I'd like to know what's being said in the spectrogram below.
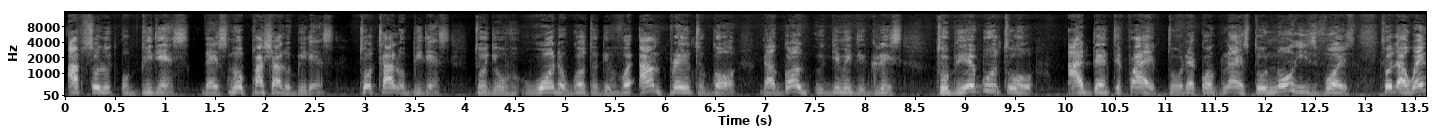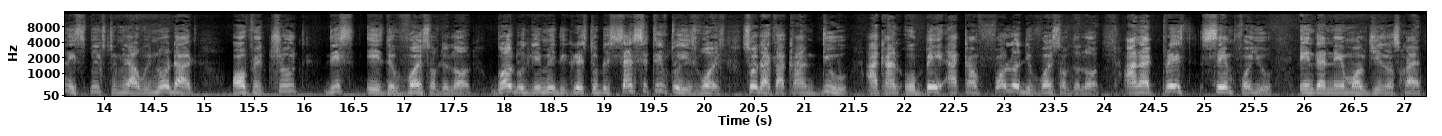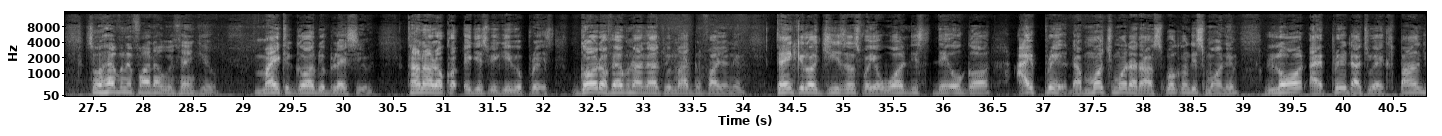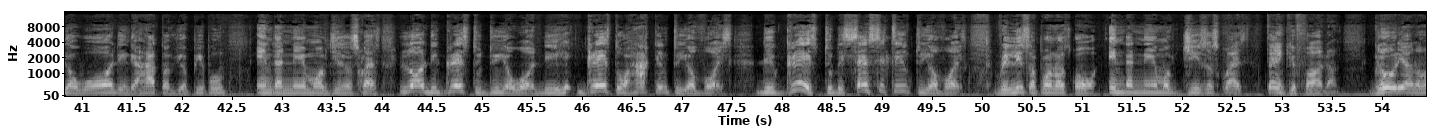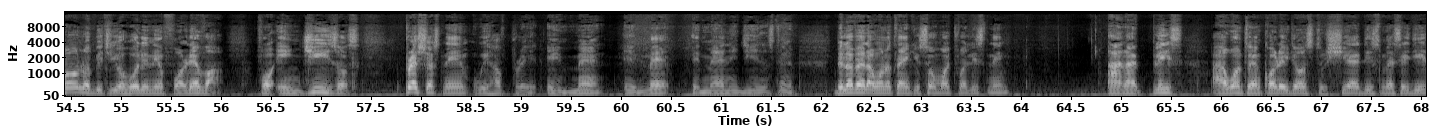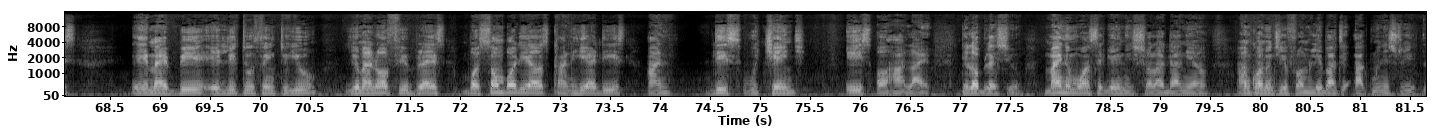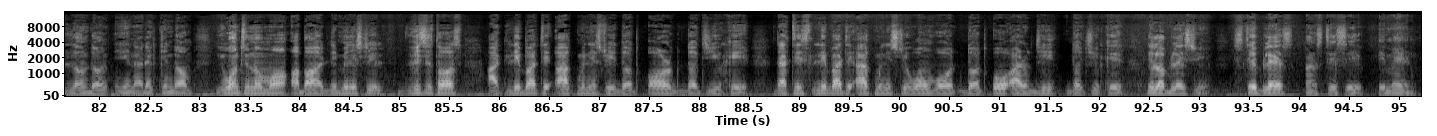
absolute obedience, there is no partial obedience, total obedience to the word of God, to the voice. I'm praying to God that God will give me the grace to be able to identify, to recognize, to know his voice, so that when he speaks to me, I will know that of a truth, this is the voice of the Lord. God will give me the grace to be sensitive to his voice so that I can do, I can obey, I can follow the voice of the Lord. And I pray same for you in the name of Jesus Christ. So Heavenly Father, we thank you. Mighty God, we bless you. Eternal Rock of Ages, we give you praise. God of heaven and earth, we magnify your name. Thank you, Lord Jesus, for your word this day, oh God. I pray that much more that I have spoken this morning, Lord, I pray that you expand your word in the heart of your people in the name of Jesus Christ. Lord, the grace to do your word, the grace to hearken to your voice, the grace to be sensitive to your voice, release upon us all in the name of Jesus Christ. Thank you, Father. Glory and honor be to your holy name forever. For in Jesus' precious name we have prayed. Amen. Amen. Amen in Jesus' name. Beloved, I want to thank you so much for listening. And I please, I want to encourage us to share these messages. It might be a little thing to you. You might not feel blessed, but somebody else can hear this and this will change his or her life. The Lord bless you. My name once again is Shola Daniel. I'm coming to you from Liberty Ark Ministry, London, United Kingdom. You want to know more about the ministry? Visit us at libertyarkministry.org.uk. That is libertyarkministry one word.org.uk. The Lord bless you. Stay blessed and stay safe. Amen.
